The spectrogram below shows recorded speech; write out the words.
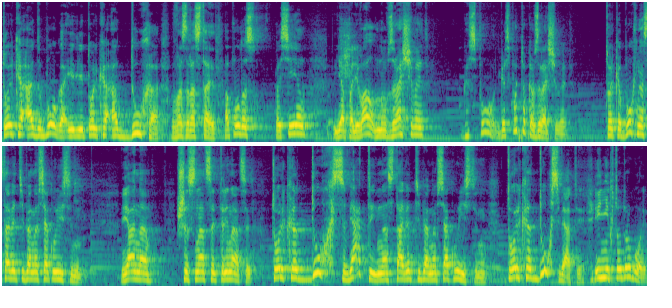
только от Бога или только от Духа возрастает. Аполлос посеял, я поливал, но взращивает Господь. Господь только взращивает. Только Бог наставит тебя на всякую истину. Иоанна 16, 13. Только Дух Святый наставит тебя на всякую истину. Только Дух Святый и никто другой.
